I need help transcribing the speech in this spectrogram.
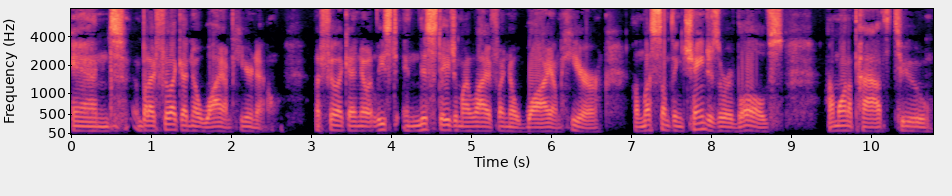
And, but I feel like I know why I'm here now. I feel like I know, at least in this stage of my life, I know why I'm here. Unless something changes or evolves, I'm on a path to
